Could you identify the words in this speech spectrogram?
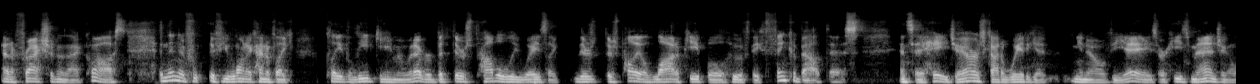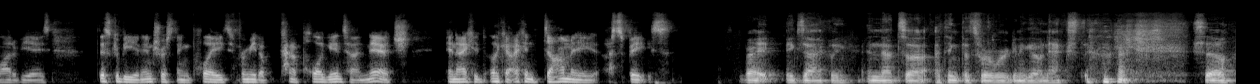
at a fraction of that cost? And then if if you want to kind of like play the lead game and whatever but there's probably ways like there's there's probably a lot of people who if they think about this and say hey jr's got a way to get you know vas or he's managing a lot of vas this could be an interesting place for me to kind of plug into a niche and i could like i can dominate a space right exactly and that's uh i think that's where we're going to go next so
